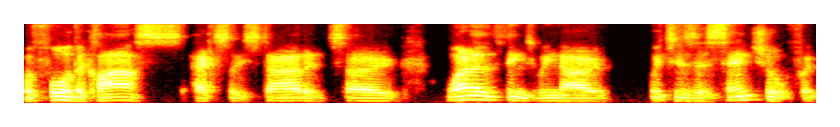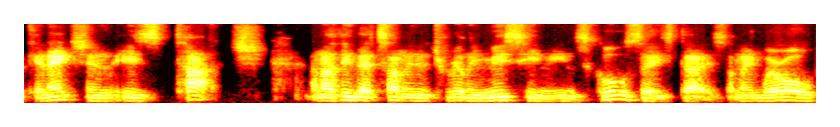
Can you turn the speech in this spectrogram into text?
before the class actually started so one of the things we know which is essential for connection is touch and i think that's something that's really missing in schools these days i mean we're all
